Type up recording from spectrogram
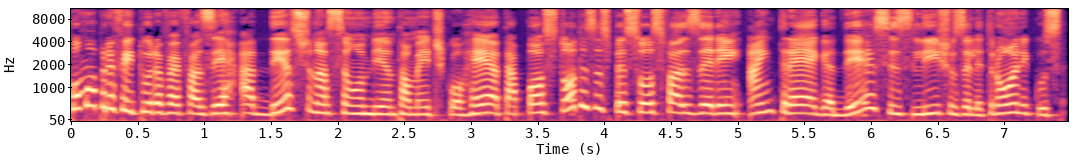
Como a prefeitura vai fazer a destinação ambientalmente correta após todas as pessoas fazerem a entrega desses lixos eletrônicos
